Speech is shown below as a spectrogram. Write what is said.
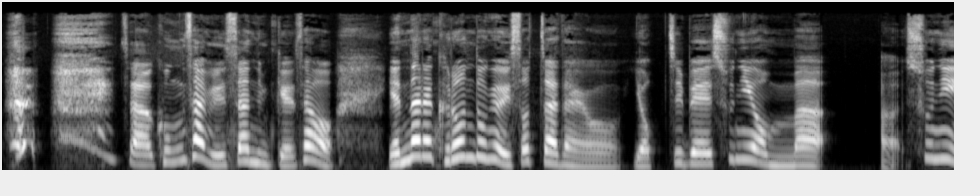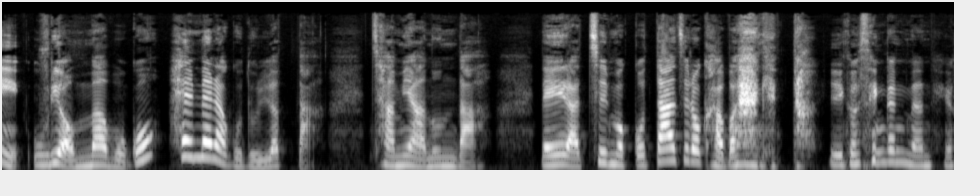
자, 0314님께서 옛날에 그런 동요 있었잖아요. 옆집에 순이 엄마, 아, 순이 우리 엄마 보고 할매라고 놀렸다. 잠이 안 온다. 내일 아침 먹고 따지러 가봐야겠다. 이거 생각나네요.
